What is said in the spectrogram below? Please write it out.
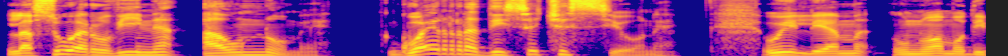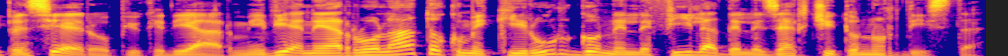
La sua rovina ha un nome. Guerra di secessione. William, un uomo di pensiero più che di armi, viene arruolato come chirurgo nelle fila dell'esercito nordista.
